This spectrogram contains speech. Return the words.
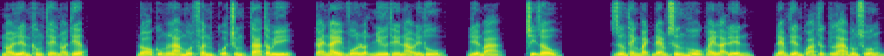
nói liền không thể nói tiếp. Đó cũng là một phần của chúng ta tâm ý cái này vô luận như thế nào đến thu, điền bá, chị dâu. Dương thanh bạch đem xưng hô quay lại đến, đem tiền quả thực là bông xuống.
